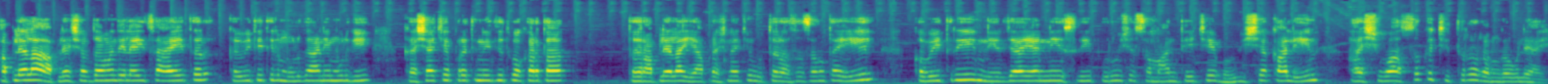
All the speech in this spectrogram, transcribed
आपल्याला आपल्या शब्दामध्ये लिहायचं आहे तर कवितेतील मुलगा आणि मुलगी कशाचे प्रतिनिधित्व करतात? तर आपल्याला या प्रश्नाचे उत्तर असं सांगता येईल कवयित्री निर्जा यांनी स्त्री पुरुष समानतेचे भविष्यकालीन आश्वासक चित्र रंगवले आहे.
